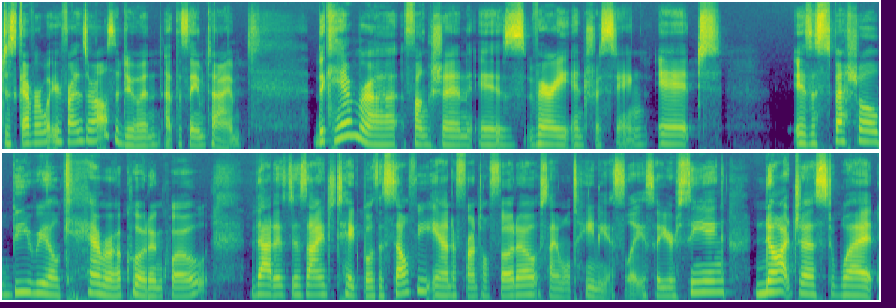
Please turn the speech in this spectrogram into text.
discover what your friends are also doing at the same time. The camera function is very interesting. It is a special BeReal camera, quote unquote, that is designed to take both a selfie and a frontal photo simultaneously. So you're seeing not just what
